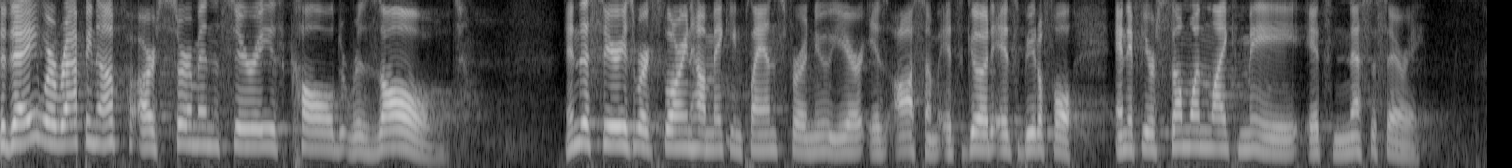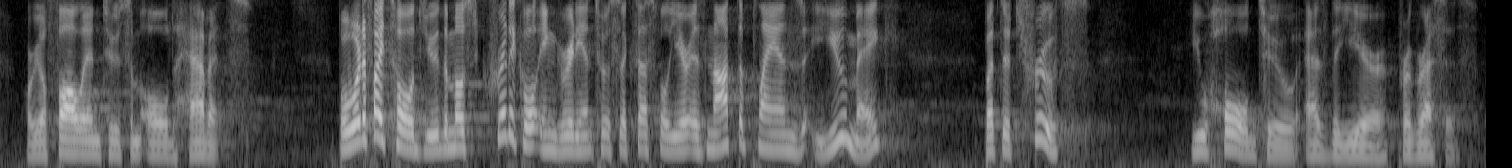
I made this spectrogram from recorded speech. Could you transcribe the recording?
Today, we're wrapping up our sermon series called Resolved. In this series, we're exploring how making plans for a new year is awesome. It's good, it's beautiful, and if you're someone like me, it's necessary, or you'll fall into some old habits. But what if I told you the most critical ingredient to a successful year is not the plans you make, but the truths you hold to as the year progresses?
